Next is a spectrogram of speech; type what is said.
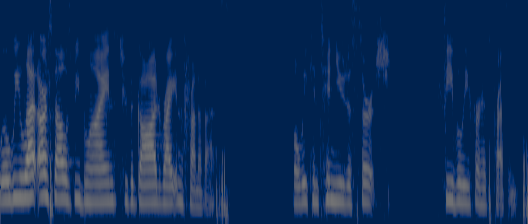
Will we let ourselves be blind to the God right in front of us while we continue to search feebly for his presence?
